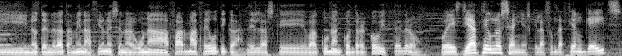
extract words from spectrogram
Y no, tendrá también acciones en alguna farmacéutica de las que vacunan contra el COVID, Pedro. Pues ya hace unos años que la Fundación Gates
